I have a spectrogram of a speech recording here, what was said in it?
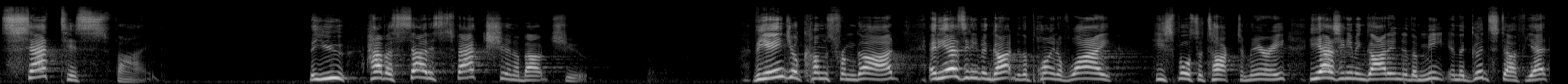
satisfied. That you have a satisfaction about you. The angel comes from God, and he hasn't even gotten to the point of why he's supposed to talk to Mary. He hasn't even got into the meat and the good stuff yet.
